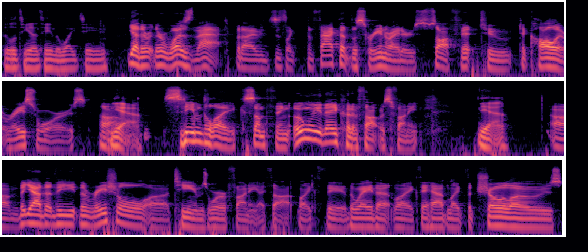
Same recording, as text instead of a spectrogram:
the Latino team, the white team. Yeah, there there was that, but I was just like the fact that the screenwriters saw fit to to call it Race Wars. um, Yeah. seemed like something only they could have thought was funny. Yeah, Um, but yeah, the the, the racial uh, teams were funny. I thought like the the way that like they had like the cholos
